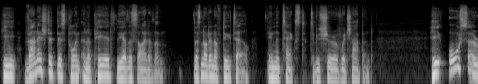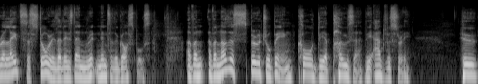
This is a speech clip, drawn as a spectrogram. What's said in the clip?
he vanished at this point and appeared the other side of them. There's not enough detail in the text to be sure of which happened. He also relates a story that is then written into the Gospels of, an, of another spiritual being called the opposer, the adversary, who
